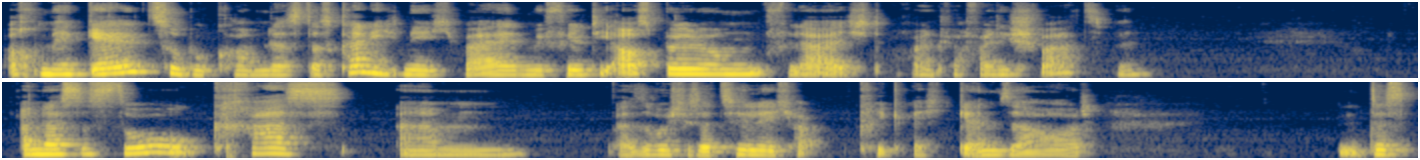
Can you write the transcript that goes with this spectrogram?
auch mehr Geld zu bekommen. Das, das kann ich nicht, weil mir fehlt die Ausbildung, vielleicht auch einfach, weil ich schwarz bin. Und das ist so krass, ähm, also wo ich das erzähle, ich hab, krieg echt Gänsehaut. Das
